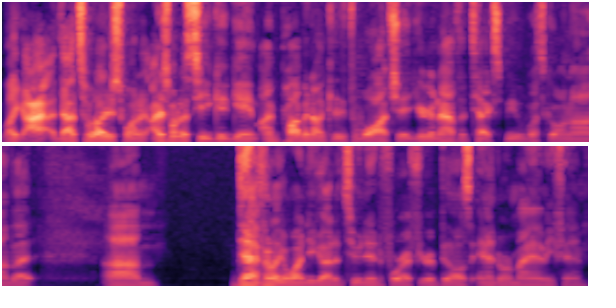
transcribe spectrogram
Like I, that's what I just wanted. I just want to see a good game. I'm probably not going to watch it. You're going to have to text me what's going on, but um, definitely one you got to tune in for if you're a Bills and or Miami fan.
